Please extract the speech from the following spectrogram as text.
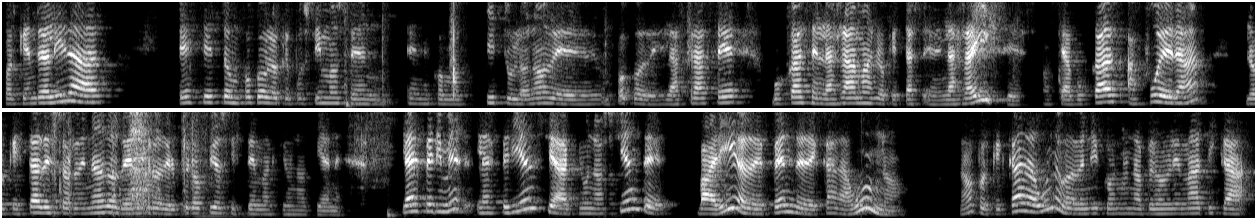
porque en realidad, este, esto es un poco lo que pusimos en, como título, ¿no? De un poco de la frase, buscas en las ramas lo que estás, en las raíces, o sea, buscas afuera lo que está desordenado dentro del propio sistema que uno tiene. La, la experiencia que uno siente varía, depende de cada uno, ¿no? porque cada uno va a venir con una problemática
